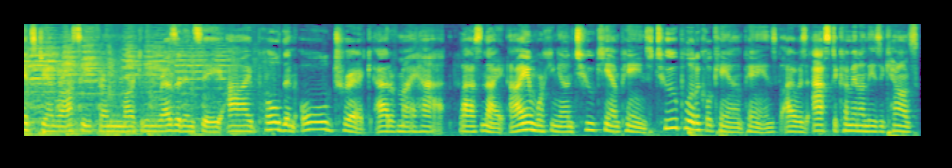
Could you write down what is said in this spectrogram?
It's Jan Rossi from Marketing Residency. I pulled an old trick out of my hat last night. I am working on two campaigns, two political campaigns. I was asked to come in on these accounts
